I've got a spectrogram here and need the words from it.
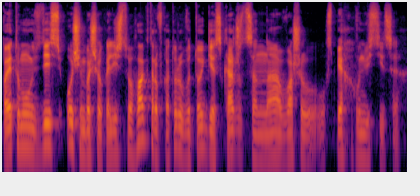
Поэтому здесь очень большое количество факторов, которые в итоге скажутся на ваших успехах в инвестициях.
